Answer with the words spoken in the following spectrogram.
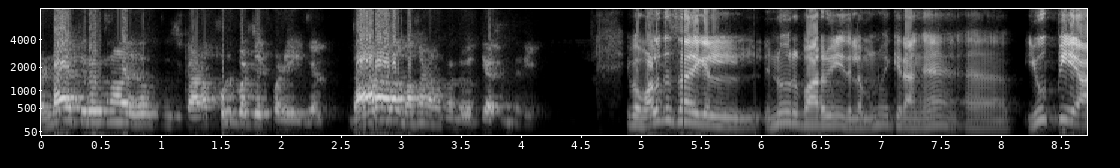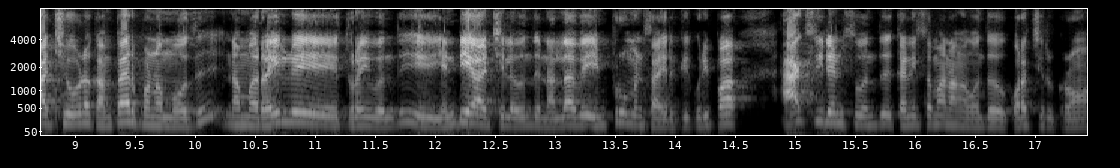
ரெண்டாயிரத்தி இருபத்தி நாலு இருபத்தஞ்சுக்கான ஃபுல் பட்ஜெட் படியுங்கள். தாராளமாக நமக்கு அந்த வித்தியாசம் தெரியும். இப்ப வலதுசாரிகள் இன்னொரு பார்வையும் இதுல முன்வைக்கிறாங்க. யூபி ஆட்சியோட கம்பேர் பண்ணும்போது நம்ம ரயில்வே துறை வந்து என்டிஏ ஆட்சியில வந்து நல்லாவே இம்ப்ரூவ்மெண்ட்ஸ் ஆயிருக்கு. குறிப்பா ஆக்சிடென்ட்ஸ் வந்து கணிசமா நாங்க வந்து குறைச்சிருக்கிறோம்.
